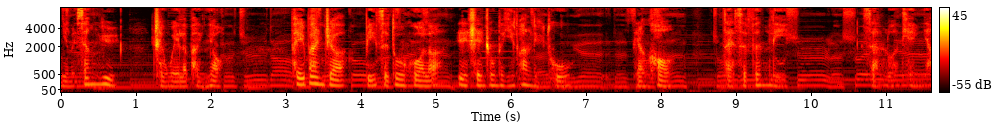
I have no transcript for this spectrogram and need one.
你们相遇，成为了朋友，陪伴着彼此度过了人生中的一段旅途。然后再次分离，散落天涯。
